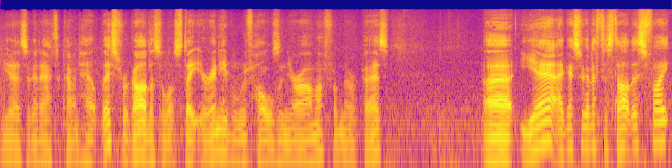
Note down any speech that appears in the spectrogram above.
You guys are going to have to come and help this, regardless of what state you're in, even with holes in your armor from the repairs. Uh, yeah, I guess we're going to have to start this fight.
